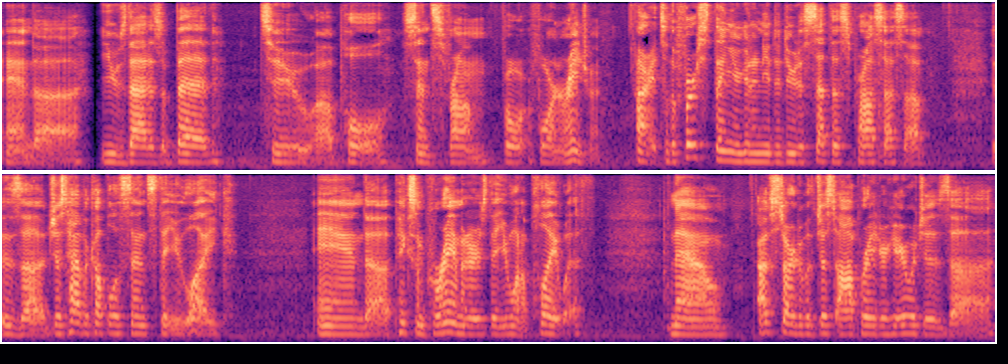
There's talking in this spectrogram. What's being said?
and uh, use that as a bed to uh, pull synths from for, for an arrangement. Alright, so the first thing you're going to need to do to set this process up is uh, just have a couple of synths that you like and uh, pick some parameters that you want to play with. Now, I've started with just operator here, which is uh,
